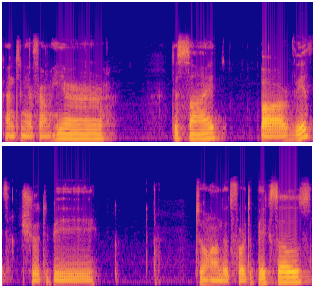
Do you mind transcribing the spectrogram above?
Continue from here. The sidebar width should be 240 pixels.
